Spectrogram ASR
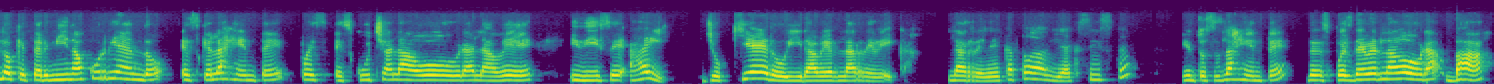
lo que termina ocurriendo es que la gente pues escucha la obra, la ve y dice, ay, yo quiero ir a ver la Rebeca. La Rebeca todavía existe y entonces la gente después de ver la obra va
